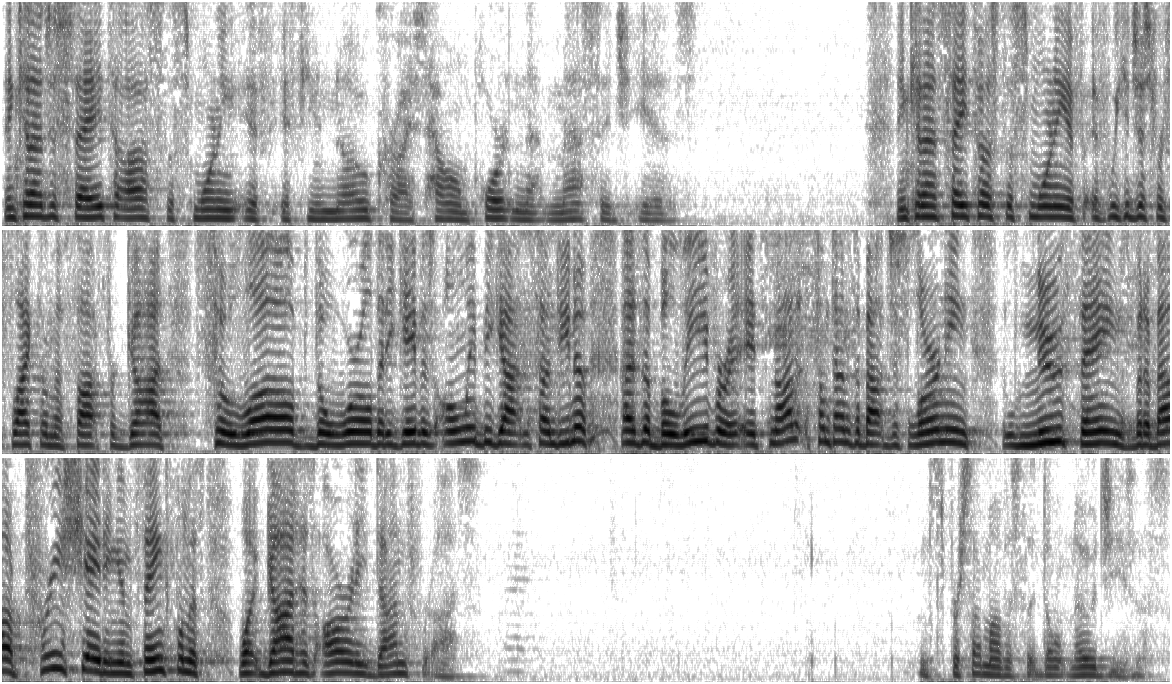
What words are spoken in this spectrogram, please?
And can I just say to us this morning, if, if you know Christ, how important that message is. And can I say to us this morning, if, if we could just reflect on the thought, for God so loved the world that he gave his only begotten Son. Do you know, as a believer, it's not sometimes about just learning new things, but about appreciating and thankfulness what God has already done for us. It's for some of us that don't know Jesus.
